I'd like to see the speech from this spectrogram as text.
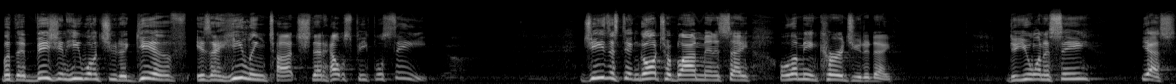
But the vision he wants you to give is a healing touch that helps people see. Jesus didn't go up to a blind man and say, Well, let me encourage you today. Do you want to see? Yes.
